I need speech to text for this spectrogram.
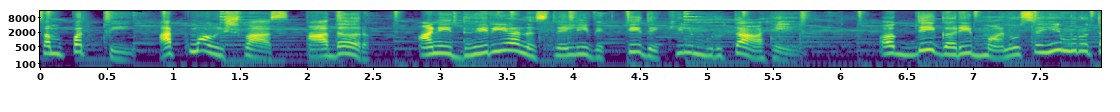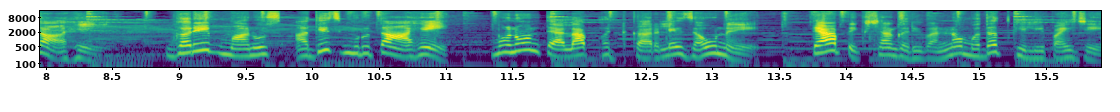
संपत्ती आत्मविश्वास आदर आणि धैर्य नसलेली व्यक्ती देखील मृत आहे. अगदी गरीब माणूसही मृत आहे. गरीब माणूस आधीच मृत आहे म्हणून त्याला फटकारले जाऊ नये. त्यापेक्षा गरिबांना मदत केली पाहिजे.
